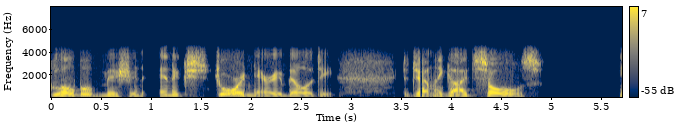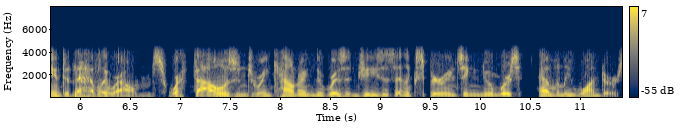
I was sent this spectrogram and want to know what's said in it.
global mission an extraordinary ability to gently guide souls into the heavenly realms, where thousands are encountering the risen Jesus and experiencing numerous heavenly wonders.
